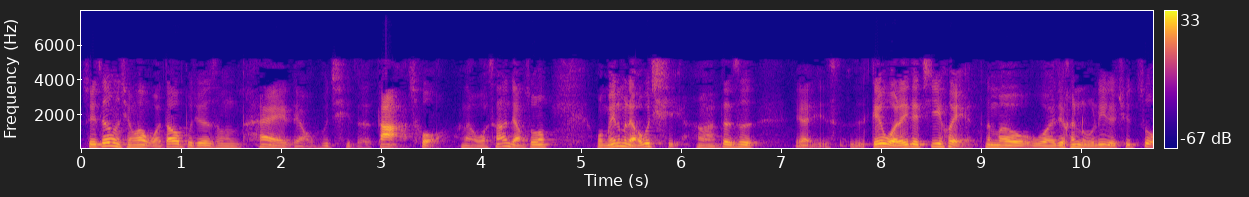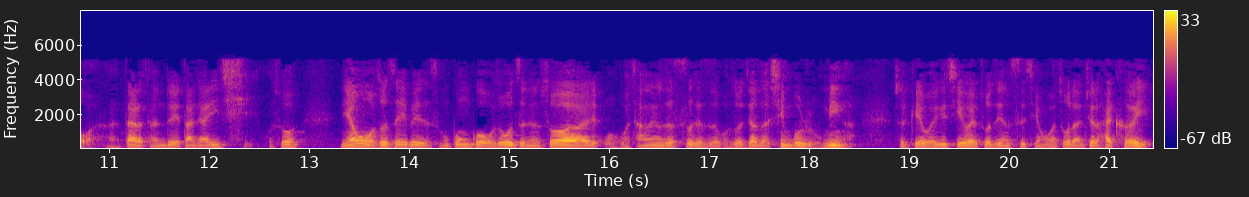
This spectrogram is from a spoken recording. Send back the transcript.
所以这种情况，我倒不觉得什么太了不起的大错。那我常常讲说，我没那么了不起啊，但是。呃，给我的一个机会，那么我就很努力的去做，带了团队，大家一起。我说，你要问我说这一辈子什么功过，我说我只能说，我我常用这四个字，我说叫做幸不辱命啊，是给我一个机会做这件事情，我做的觉得还可以，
